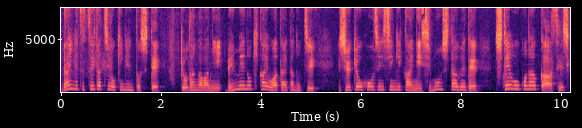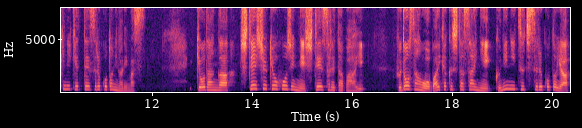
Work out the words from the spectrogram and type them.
来月1日を期限として、教団側に弁明の機会を与えた後、宗教法人審議会に諮問した上で、指定を行うか正式に決定することになります。教団が指定宗教法人に指定された場合、不動産を売却した際に国に通知することや、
